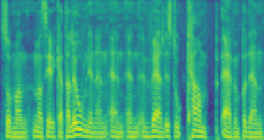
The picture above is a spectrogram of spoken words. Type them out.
som man, man ser i Katalonien en, en, en väldigt stor kamp även på den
